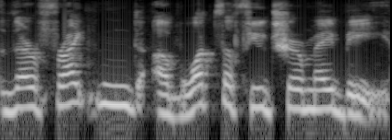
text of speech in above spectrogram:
they're frightened of what the future may be.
